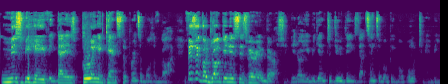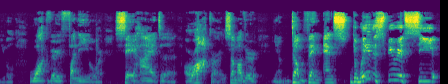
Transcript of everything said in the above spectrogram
misbehaving, that is, going against the principles of God. Physical drunkenness is very embarrassing. You know, you begin to do things that sensible people won't. Maybe you'll walk very funny or say hi to a rock or some other, you know, dumb thing. And the way the spirits see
